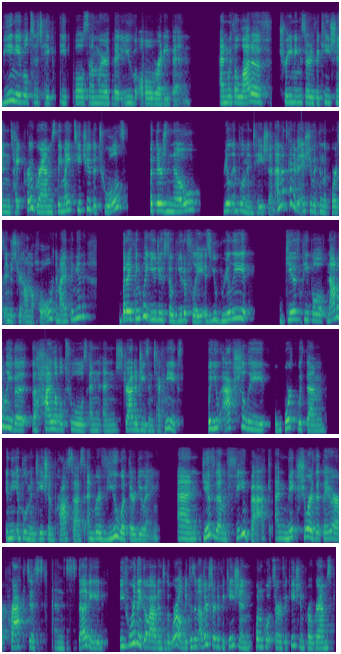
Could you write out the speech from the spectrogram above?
being able to take people somewhere that you've already been. And with a lot of training certification type programs, they might teach you the tools, but there's no real implementation. And that's kind of an issue within the course industry on the whole, in my opinion. But I think what you do so beautifully is you really give people not only the the high level tools and and strategies and techniques, but you actually work with them in the implementation process and review what they're doing and give them feedback and make sure that they are practiced and studied before they go out into the world. Because in other certification quote unquote certification programs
